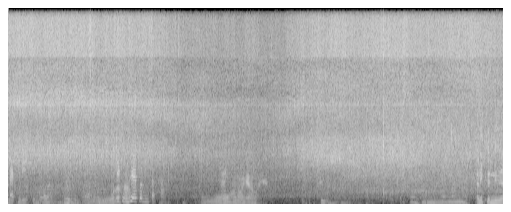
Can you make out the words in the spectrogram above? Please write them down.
แม็กมิสคุณพงษ์เหรอที่คกรุรังบเทพก็มีสาขา โอ้อร่อยอร่อยอันนี้คือเนื้อ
